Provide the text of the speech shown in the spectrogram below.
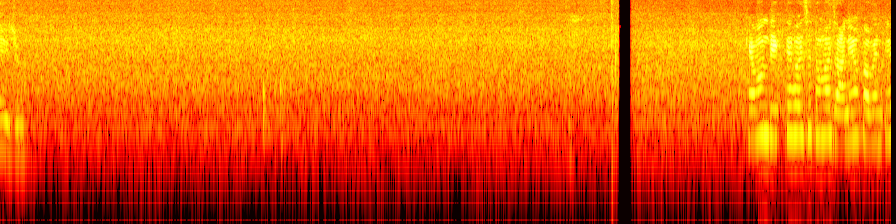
এই যো। কেমন দেখতে হয়েছে তোমরা জানিও কমেন্টে।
